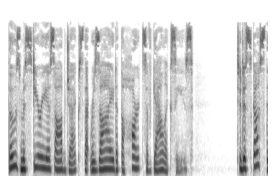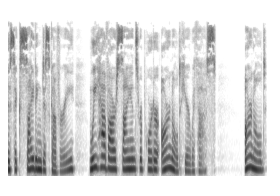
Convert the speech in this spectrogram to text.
those mysterious objects that reside at the hearts of galaxies. To discuss this exciting discovery, we have our science reporter Arnold here with us. Arnold,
